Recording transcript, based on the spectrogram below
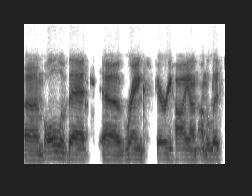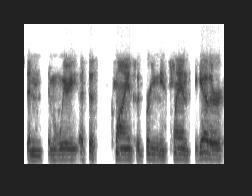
um, all of that uh, ranks very high on, on the list. And, and when we assist clients with bringing these plans together,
